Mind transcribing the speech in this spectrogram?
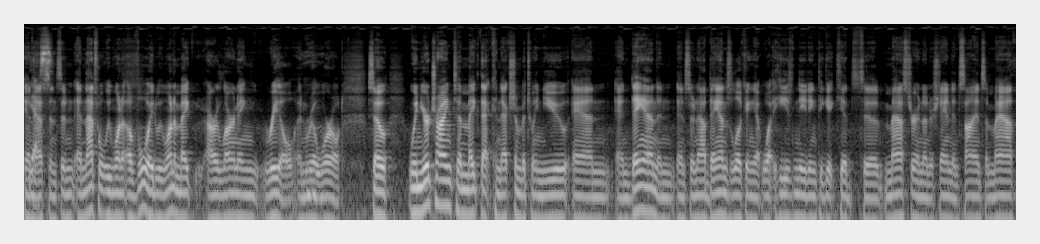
in Yes. essence. And, and that's what we want to avoid. We want to make our learning real and real mm-hmm. world. So when you're trying to make that connection between you and, and Dan, and, and so now Dan's looking at what he's needing to get kids to master and understand in science and math,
